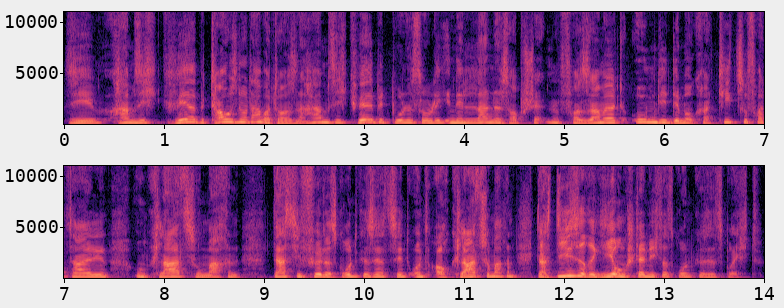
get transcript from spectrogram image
sie haben sich quer, Tausende und Abertausende, haben sich querbeet Bundesrepublik in den Landeshauptstädten versammelt, um die Demokratie zu verteidigen und klarzumachen, dass sie für das Grundgesetz sind und auch klarzumachen, dass diese Regierung ständig das Grundgesetz bricht.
